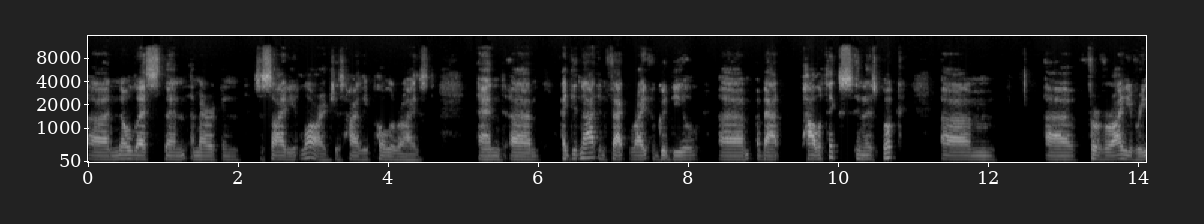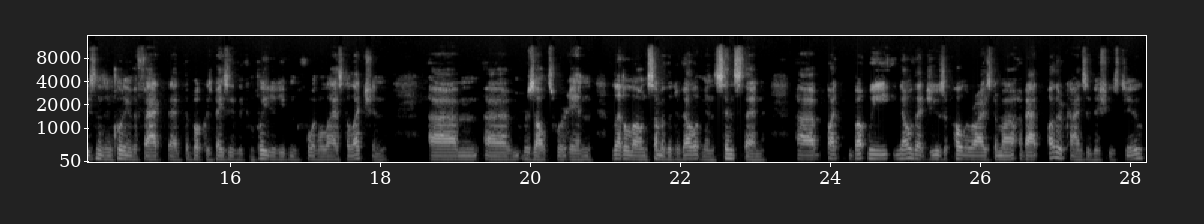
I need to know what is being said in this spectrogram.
uh, no less than American society at large is highly polarized. And um, I did not, in fact, write a good deal um, about politics in this book um, uh, for a variety of reasons, including the fact that the book was basically completed even before the last election um, uh, results were in, let alone some of the developments since then. Uh, but but we know that Jews are polarized about other kinds of issues too,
